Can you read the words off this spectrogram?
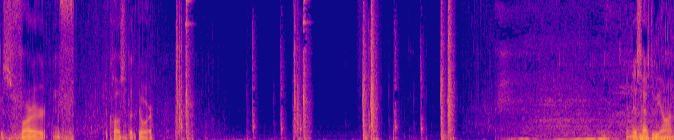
as far close to the door. And this has to be on.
